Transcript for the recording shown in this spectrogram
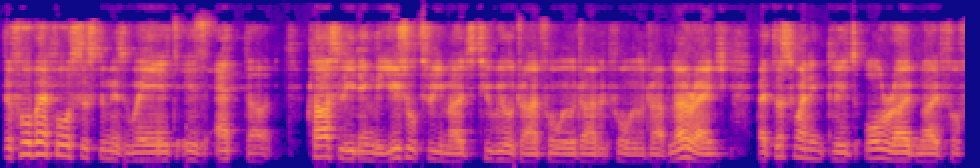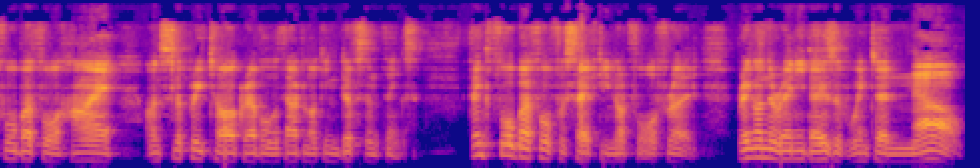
The 4x4 system is where it is at though. Class leading the usual three modes, two-wheel drive, four-wheel drive, and four-wheel drive low range, but this one includes all road mode for 4x4 high on slippery tar gravel without locking diffs and things. Think 4x4 for safety, not for off-road. Bring on the rainy days of winter now.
